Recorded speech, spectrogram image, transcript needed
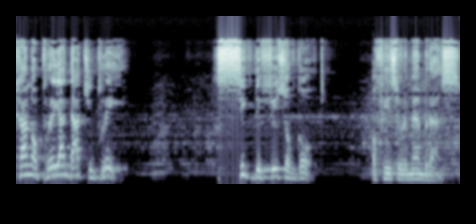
kind of prayer that you pray? Seek the face of God, of His remembrance.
